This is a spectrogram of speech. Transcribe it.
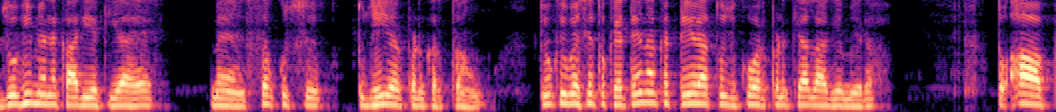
जो भी मैंने कार्य किया है, मैं सब कुछ तुझे ही अर्पण करता हूँ। क्योंकि वैसे तो कहते हैं ना कि तेरा तुझको अर्पण क्या लागे मेरा। तो आप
